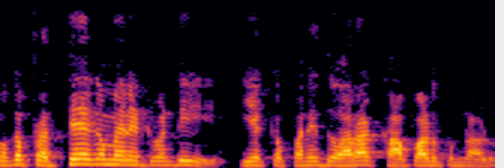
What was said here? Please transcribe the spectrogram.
ఒక ప్రత్యేకమైనటువంటి ఈ యొక్క పని ద్వారా కాపాడుకున్నాడు.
